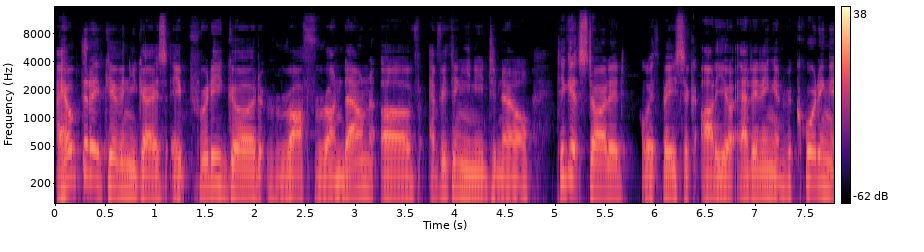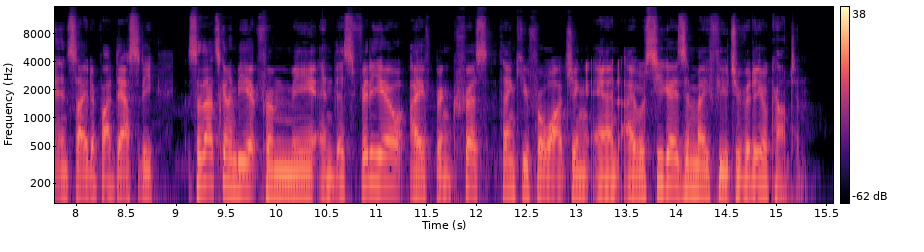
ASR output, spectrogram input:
I hope that I've given you guys a pretty good rough rundown of everything you need to know to get started with basic audio editing and recording inside of Audacity. So that's going to be it from me in this video. I've been Chris, thank you for watching, and I will see you guys in my future video content.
